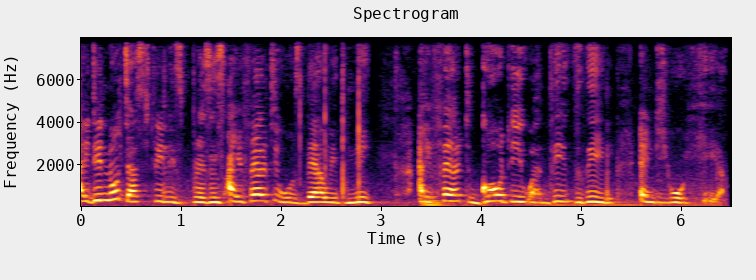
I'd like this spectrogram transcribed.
I did not just feel his presence, I felt he was there with me. I felt God, you are this real and you are here.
